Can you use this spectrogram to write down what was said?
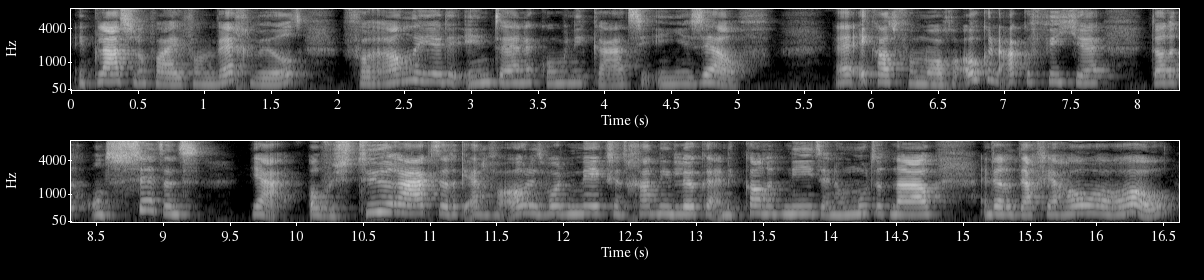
in plaats van op waar je van weg wilt, verander je de interne communicatie in jezelf. ik had vanmorgen ook een akkefietje dat ik ontzettend ja, overstuur raakte. Dat ik echt van, oh, dit wordt niks en het gaat niet lukken en ik kan het niet en hoe moet het nou? En dat ik dacht, ja, ho, ho, ho,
